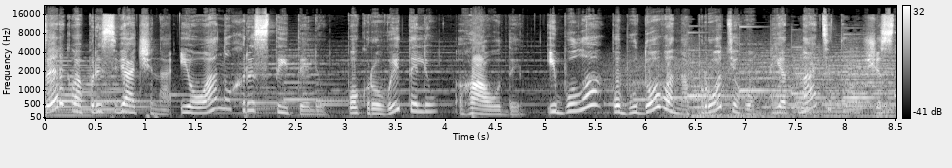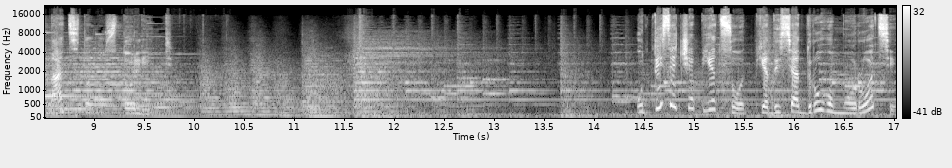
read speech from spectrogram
Церква присвячена Іоанну Хрестителю, покровителю Гауди, і була побудована протягом 15-16 століть. У 1552 році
